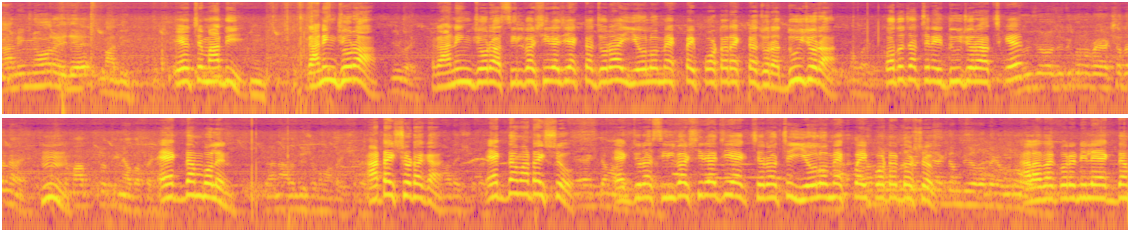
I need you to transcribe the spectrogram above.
রানিং নর এই যে মাদি। এ হচ্ছে মাদি। রানিং জোড়া? জি ভাই। রানিং জোড়া সিলভার সিরাজি একটা জোড়া ইয়েলো ম্যাকপাই পটার একটা জোড়া দুই জোড়া। কত চাচ্ছেন এই দুই জোড়া আজকে? দুই জোড়া যদি কোনো ভাই একসাথে নেয় হুম। মাত্র তিন হাজার টাকা। একদম বলেন। আঠাইশো টাকা। একদম এক জোড়া সিলভার সিরাজি এক জোড়া হচ্ছে ইয়েলো ম্যাকপাই পটার দর্শক। আলাদা করে নিলে একদম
